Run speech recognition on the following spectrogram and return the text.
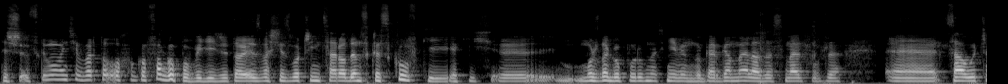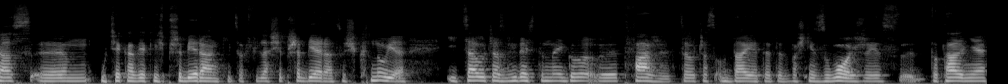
też w tym momencie warto o Hogofogo powiedzieć, że to jest właśnie złoczyńca rodem z kreskówki. Jakiś, y, można go porównać, nie wiem, do Gargamela ze Smurfów, że e, cały czas ucieka w jakieś przebieranki, co chwila się przebiera, coś knuje i cały czas widać to na jego twarzy, cały czas oddaje tę właśnie złość, że jest totalnie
